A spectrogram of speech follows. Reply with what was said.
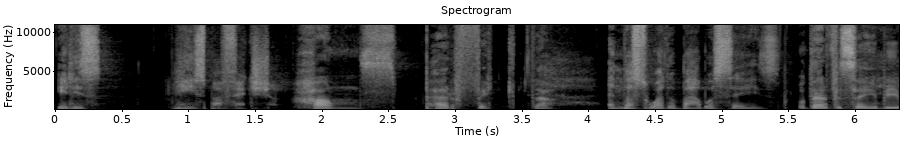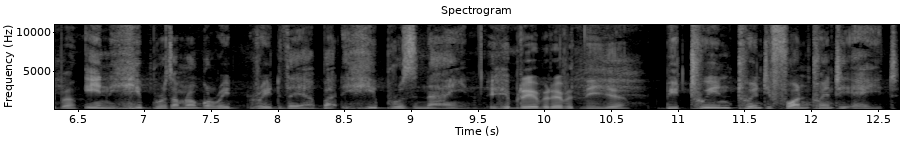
It is His perfection. Hans perfekta. And that's what the Bible says Och därför säger Bibeln in Hebrews. I'm not going to read, read there, but Hebrews 9, i Hebreerbrevet 9, between 24 and 28,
